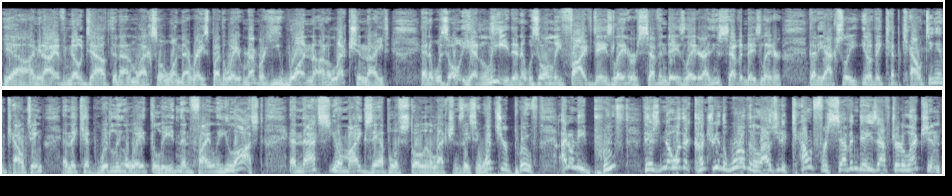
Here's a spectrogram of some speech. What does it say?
Yeah, I mean, I have no doubt that Adam Laxalt won that race. By the way, remember he won on election night, and it was he had a lead, and it was only five days later or seven days later, I think seven days later, that he actually, you know, they kept counting and counting, and they kept whittling away at the lead, and then finally he lost. And that's, you know, my example of stolen elections. They say, "What's your proof?" I don't need proof. There's no other country in the world that allows you to count for seven days after an election,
